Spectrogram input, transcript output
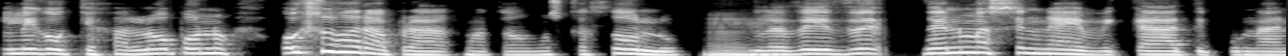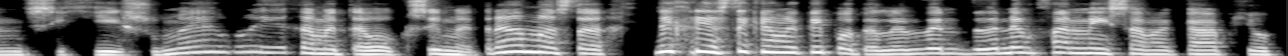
λίγο κεφαλόπονο, όχι σοβαρά πράγματα όμως καθόλου. Δηλαδή δεν μας συνέβη κάτι που να ανησυχήσουμε. Είχαμε τα οξύμετρά μας, δεν χρειαστήκαμε τίποτα. Δεν, δεν εμφανίσαμε κάποιο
